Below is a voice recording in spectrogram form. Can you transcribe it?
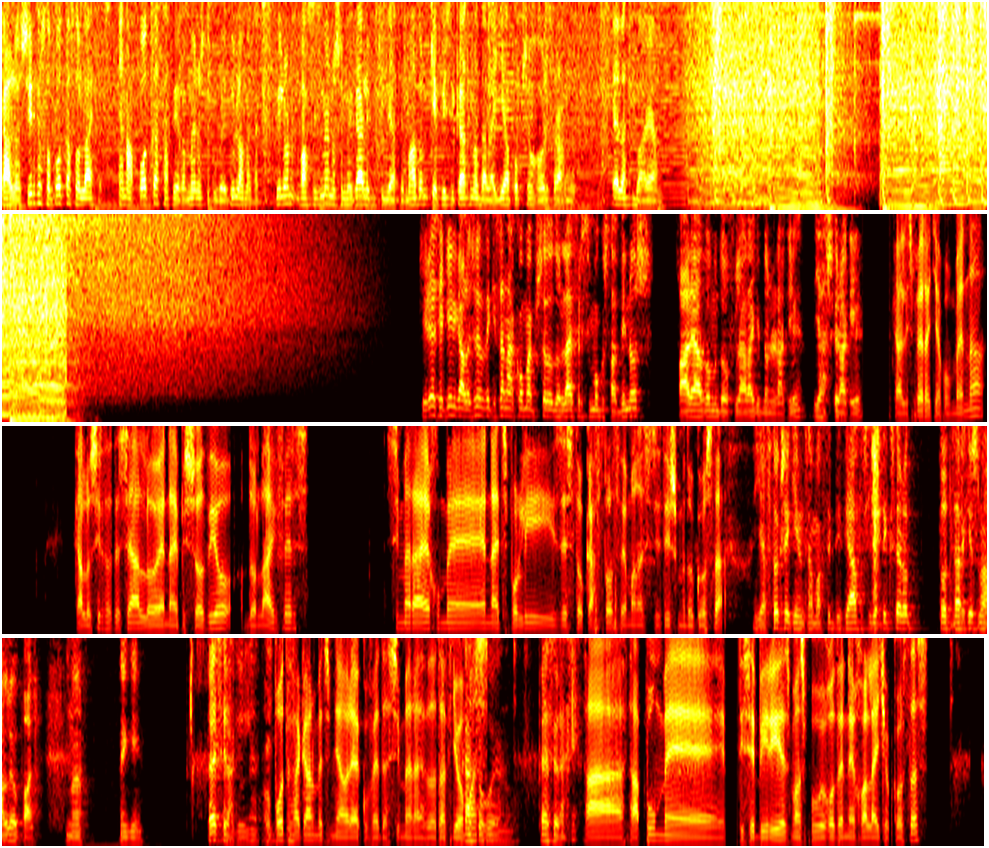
Καλώς ήρθατε στο podcast το Lifers, ένα podcast αφιερωμένο στην κουβεντούλα μεταξύ φίλων, βασισμένο σε μεγάλη ποικιλία θεμάτων και φυσικά στην ανταλλαγή απόψεων χωρίς τραγμού. Έλα στην παρέα μου. Κυρίες και κύριοι, καλώς ήρθατε και σε ένα ακόμα επεισόδιο του Lifers. Είμαι ο Κωνσταντίνος. Παρέα εδώ με το φιλαράκι τον Ηρακλή. Γεια σου, Ηρακλή. Καλησπέρα και από μένα. Καλώς ήρθατε σε άλλο ένα επεισόδιο, το Lifers. Σήμερα έχουμε ένα έτσι πολύ ζεστό καυτό θέμα να συζητήσουμε με τον Κώστα. Γι' αυτό ξεκίνησα με αυτή τη διάθεση, γιατί ξέρω το ότι θα αρχίσω να λέω πάλι. Ναι, εκεί. Πες Ηρακλή, ναι. Οπότε θα κάνουμε έτσι μια ωραία κουβέντα σήμερα εδώ τα δυο μας. Κάτσε εγώ, Πες Ηρακλή. Θα, θα πούμε τις εμπειρίες μας που εγώ δεν έχω αλλά έχει ο Κώστας.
